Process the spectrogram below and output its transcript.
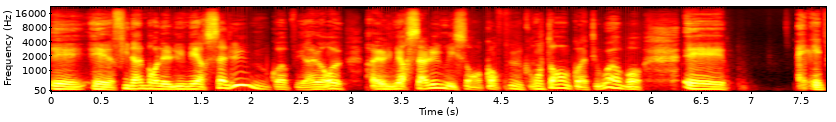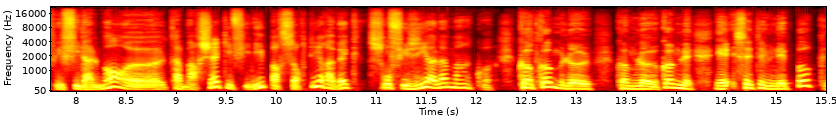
Et, et finalement, les lumières s'allument, quoi. Puis alors, eux, les lumières s'allument, ils sont encore plus contents, quoi, tu vois. Bon. Et, et puis finalement, euh, t'as Marchais qui finit par sortir avec son fusil à la main, quoi. Comme, comme le, comme le, comme les. Et c'était une époque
